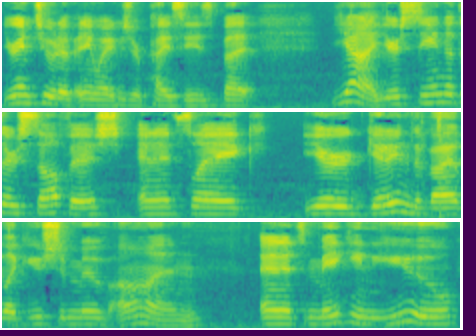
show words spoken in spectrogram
You're intuitive anyway because you're Pisces, but yeah, you're seeing that they're selfish, and it's like you're getting the vibe like you should move on, and it's making you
